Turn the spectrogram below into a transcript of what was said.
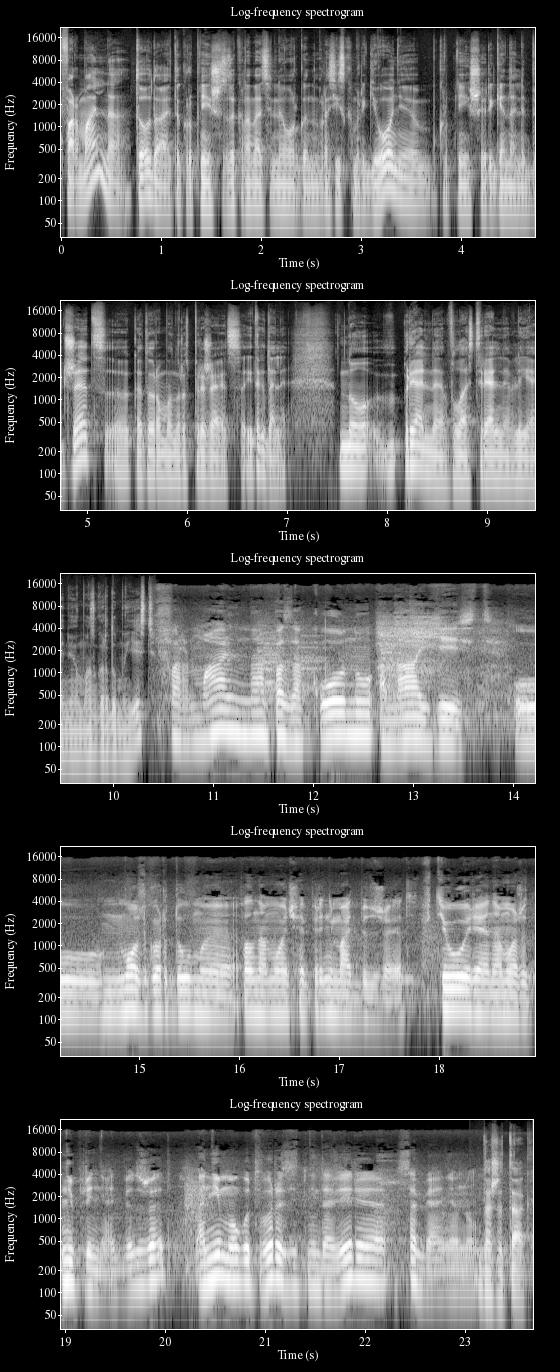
формально, то да, это крупнейший законодательный орган в российском регионе, крупнейший региональный бюджет, э, которым он распоряжается и так далее. Но реальная власть, реальное влияние у Мосгордумы есть? Формально, по закону она есть у Мосгордумы полномочия принимать бюджет. В теории она может не принять бюджет. Они могут выразить недоверие Собянину. Даже так?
